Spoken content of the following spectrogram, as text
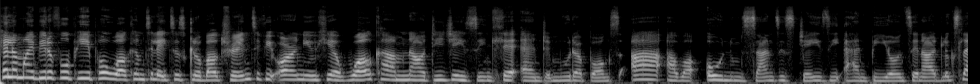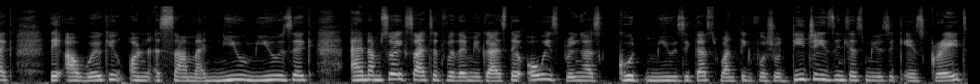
Hello, my beautiful people. Welcome to latest global trends. If you are new here, welcome. Now, DJ Zinhle and Murdah Bongz are our own Mzansi's Jay Z and Beyonce. Now, it looks like they are working on some new music, and I'm so excited for them, you guys. They always bring us good music. That's one thing for sure. DJ Zinhle's music is great.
